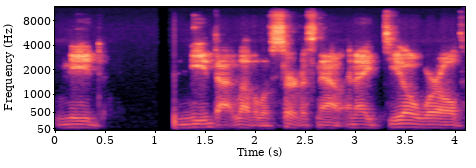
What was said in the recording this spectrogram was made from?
need need that level of service now. An ideal world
